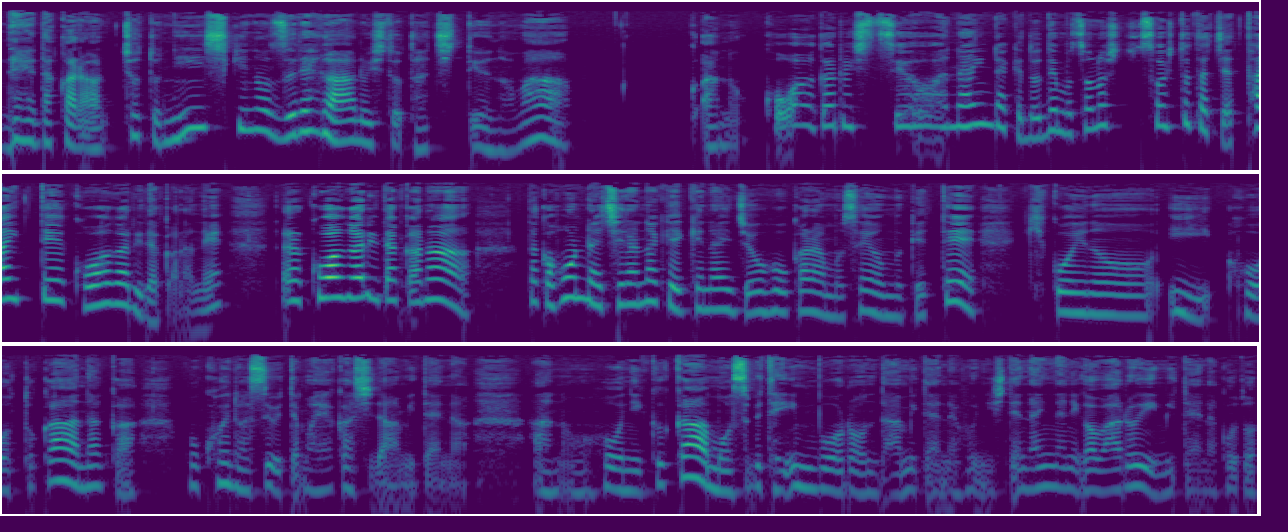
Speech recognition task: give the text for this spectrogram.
ね、だからちょっと認識のズレがある人たちっていうのはあの怖がる必要はないんだけどでもそのそういう人たちは大抵怖がりだからね。だから怖がりだからなんか本来知らなきゃいけない情報からも背を向けて聞こえのいい方とかなんかもうこういうのは全てまやかしだみたいなあの方に行くかもう全て陰謀論だみたいな風にして何々が悪いみたいなこと。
